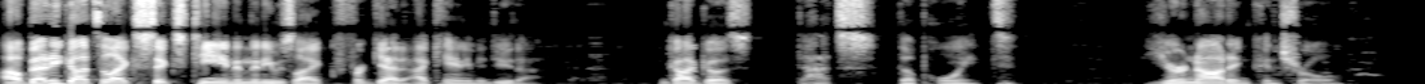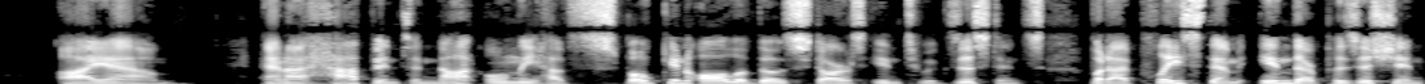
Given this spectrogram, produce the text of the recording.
I'll bet he got to like 16 and then he was like, forget it. I can't even do that. God goes, that's the point. You're not in control. I am. And I happen to not only have spoken all of those stars into existence, but I placed them in their position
